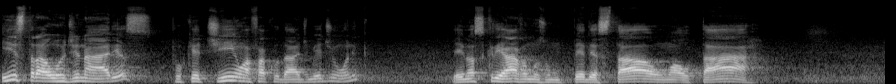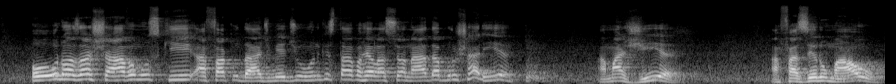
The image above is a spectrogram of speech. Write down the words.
extraordinárias, porque tinham a faculdade mediúnica, e aí nós criávamos um pedestal, um altar. Ou nós achávamos que a faculdade mediúnica estava relacionada à bruxaria, à magia, a fazer o mal.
